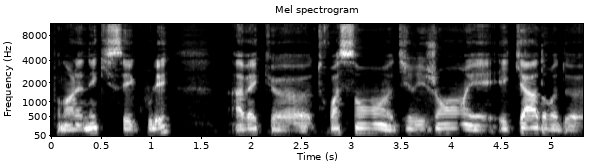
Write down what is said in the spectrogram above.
pendant l'année qui s'est écoulée, avec 300 dirigeants et cadres de,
